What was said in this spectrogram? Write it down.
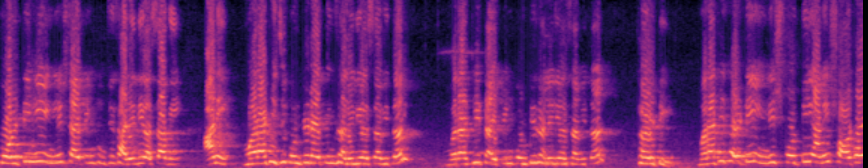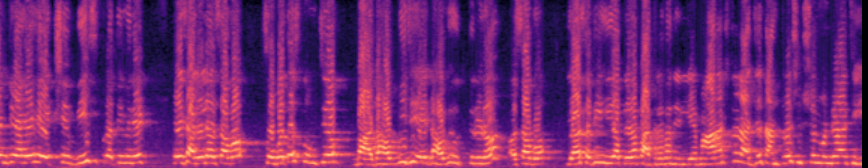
फोर्टी ही इंग्लिश टायपिंग तुमची झालेली असावी. आणि मराठीची कोणती टायपिंग झालेली असावी तर? मराठी टायपिंग कोणती झालेली असावी तर? Thirty Marathi thirty English forty आणि शॉर्ट हँड जे आहे हे एकशे वीस प्रति मिनिट हे झालेलं असावं. सोबतच तुमचं दहावी जी आहे दहावी उत्तीर्ण असावं. यासाठी ही आपल्याला पात्रता दिलेली आहे. महाराष्ट्र राज्य तांत्रिक शिक्षण मंडळाची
